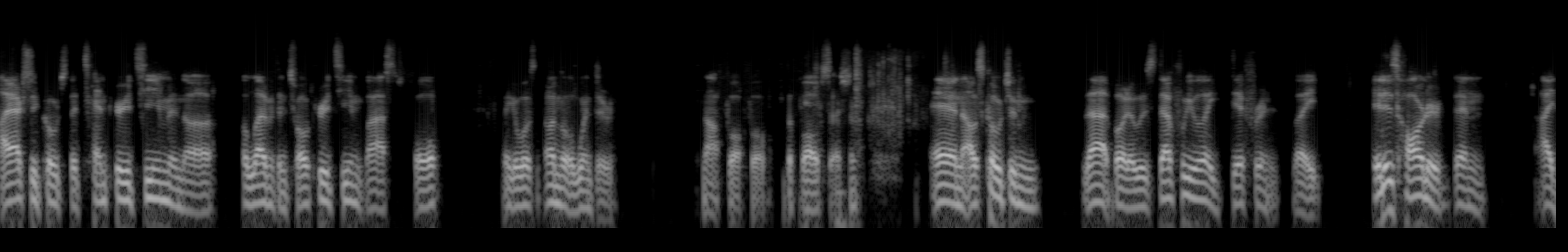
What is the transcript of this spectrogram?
I actually coached the 10th grade team and uh, the 11th and 12th grade team last fall. Like it was, oh no, winter, not fall, fall, the fall session. And I was coaching that, but it was definitely like different. Like it is harder than I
